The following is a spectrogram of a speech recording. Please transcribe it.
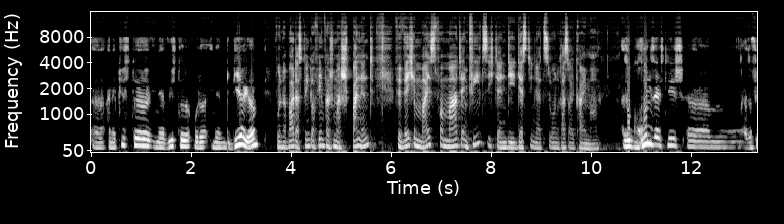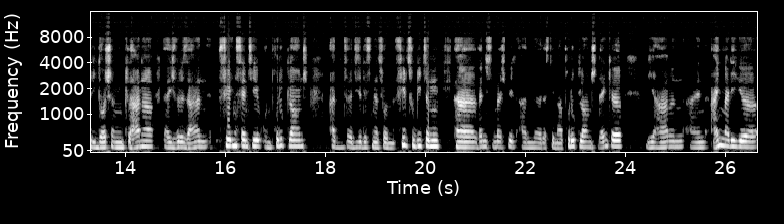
äh, an der Küste, in der Wüste oder in dem Gebirge. Wunderbar, das klingt auf jeden Fall schon mal spannend. Für welche Maisformate empfiehlt sich denn die Destination Ras Al Khaimah? Also grundsätzlich, ähm, also für die deutschen Planer, äh, ich würde sagen, für Incentive und Produktlaunch hat äh, diese Destination viel zu bieten. Wenn ich zum Beispiel an das Thema Produktlaunch denke, wir haben eine einmalige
